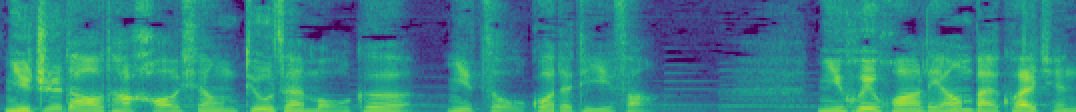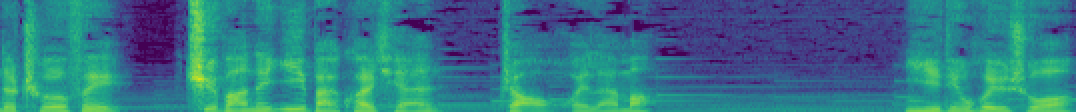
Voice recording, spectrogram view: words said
你知道它好像丢在某个你走过的地方，你会花两百块钱的车费去把那一百块钱找回来吗？你一定会说，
